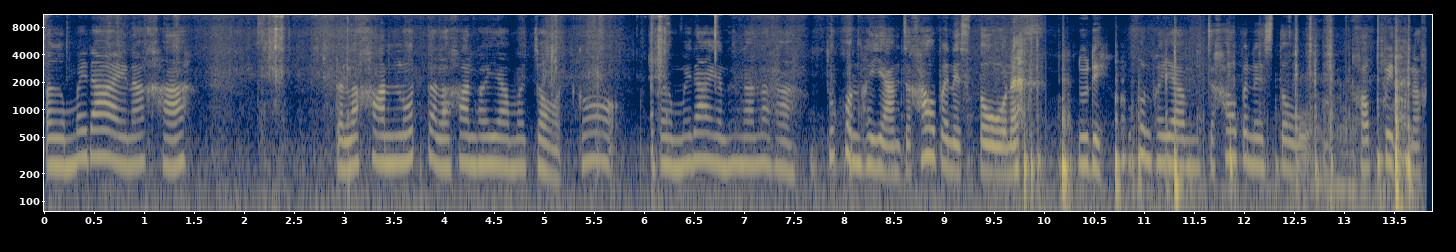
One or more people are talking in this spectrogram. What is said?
เติมไม่ได้นะคะ แต่ละคันรถแต่ละคันพยายามมาจอดก็เติมไม่ได้กันทั้งนั้นนะค่ะ ทุกคนพยายามจะเข้าไปในสโตร์นะ ดูดิ ทุกคนพยายามจะเข้าไปในสโตร์เขาปิดนะคะ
